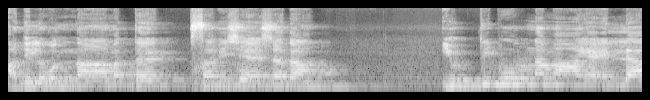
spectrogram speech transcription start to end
അതിൽ ഒന്നാമത്തെ സവിശേഷത യുക്തിപൂർണമായ എല്ലാ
